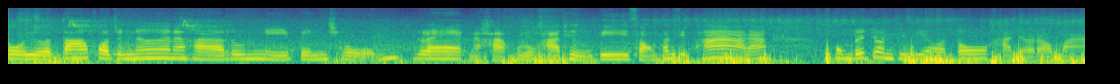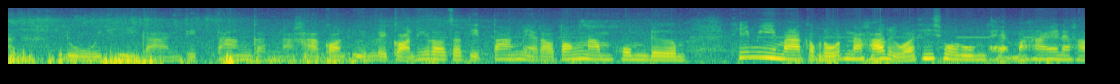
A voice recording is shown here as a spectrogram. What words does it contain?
โตโยต้าฟอร์จูเนะคะ รุ่นนี้เป็นโฉมแรกนะคะ คุณลูกค้าถึงปี 2015 นะผมรถยนต์ PP Auto ค่ะ เดี๋ยวเรามาดูวิธีการติดตั้งกันนะคะ ก่อนอื่นเลยก่อนที่เราจะติดตั้งเนี่ย เราต้องนำพรมเดิมที่มีมากับรถนะคะ หรือว่าที่โชว์รูมแถมมาให้นะคะ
